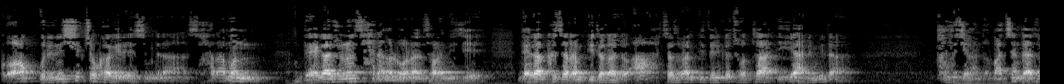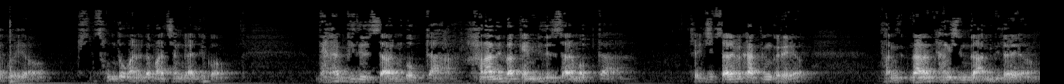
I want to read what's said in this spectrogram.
꼭 우리는 실족하게 되었습니다. 사람은 내가 주는 사랑을 원하는 사람이지 내가 그 사람 믿어가지고 아 저 사람 믿으니까 좋다 이게 아닙니다. 부부지간도 마찬가지고요. 성도간에도 마찬가지고 내가 믿을 사람 없다. 하나님밖에 믿을 사람 없다. 저희 집사람이 가끔 그래요. 당, 나는 당신도 안 믿어요.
